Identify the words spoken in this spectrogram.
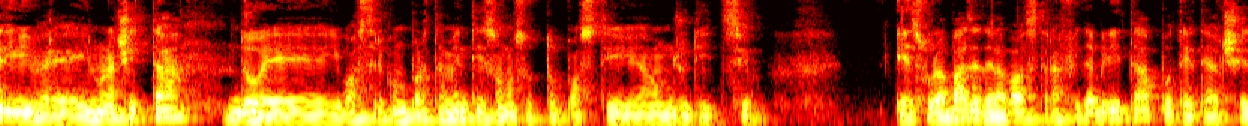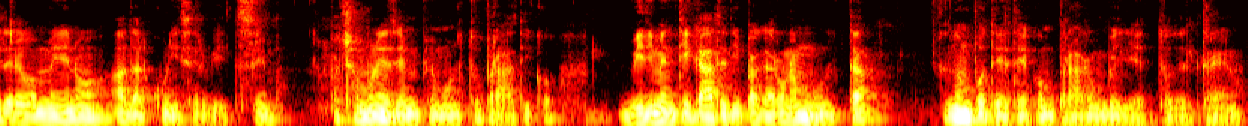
di vivere in una città dove i vostri comportamenti sono sottoposti a un giudizio e sulla base della vostra affidabilità potete accedere o meno ad alcuni servizi. Facciamo un esempio molto pratico. Vi dimenticate di pagare una multa, non potete comprare un biglietto del treno.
